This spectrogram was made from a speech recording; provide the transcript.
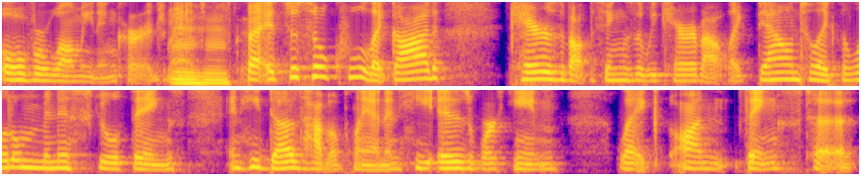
overwhelming encouragement Mhm. but it's just so cool like god cares about the things that we care about like down to like the little minuscule things and he does have a plan and he is working like on things to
